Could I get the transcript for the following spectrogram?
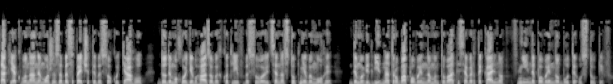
так як вона не може забезпечити високу тягу. До димоходів газових котлів висуваються наступні вимоги. Димовідвідна труба повинна монтуватися вертикально, в ній не повинно бути уступів.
